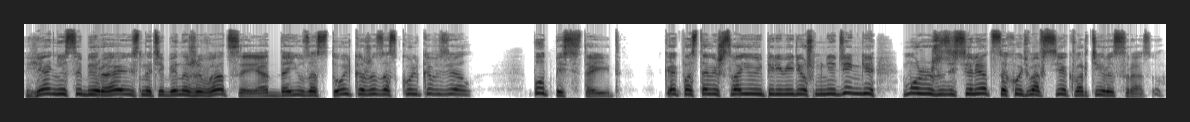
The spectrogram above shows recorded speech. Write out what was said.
Я не собираюсь на тебе наживаться и отдаю за столько же, за сколько взял. Подпись стоит. Как поставишь свою и переведешь мне деньги, можешь заселяться хоть во все квартиры сразу.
